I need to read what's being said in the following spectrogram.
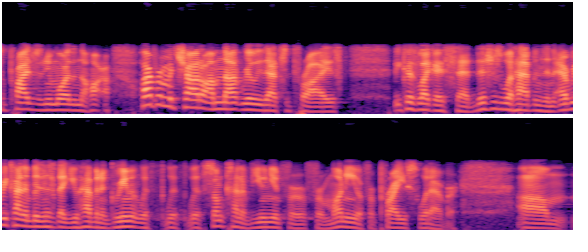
surprises me more than the Har- Harper Machado. I'm not really that surprised because, like I said, this is what happens in every kind of business that you have an agreement with with with some kind of union for for money or for price, whatever. Um,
